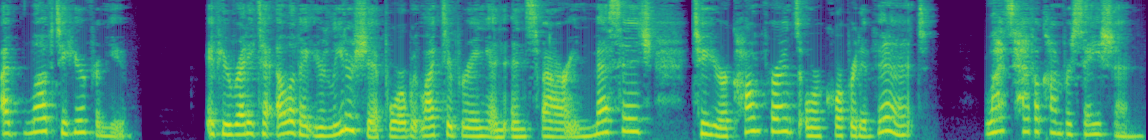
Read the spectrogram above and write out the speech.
I'd love to hear from you. If you're ready to elevate your leadership or would like to bring an inspiring message to your conference or corporate event, let's have a conversation.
